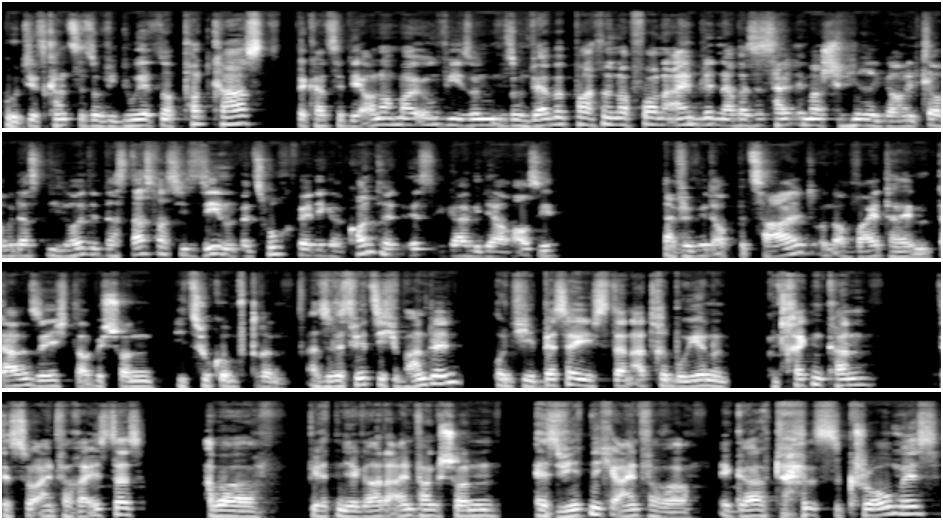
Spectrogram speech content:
Gut, jetzt kannst du so wie du jetzt noch Podcast, da kannst du dir auch noch mal irgendwie so, einen, so einen Werbepartner nach vorne einblenden, aber es ist halt immer schwieriger. Und ich glaube, dass die Leute, dass das, was sie sehen und wenn es hochwertiger Content ist, egal wie der auch aussieht, dafür wird auch bezahlt und auch weiterhin. Da sehe ich, glaube ich, schon die Zukunft drin. Also das wird sich wandeln und je besser ich es dann attribuieren und, und tracken kann, desto einfacher ist das. Aber wir hatten ja gerade anfangs schon, es wird nicht einfacher. Egal, ob das Chrome ist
